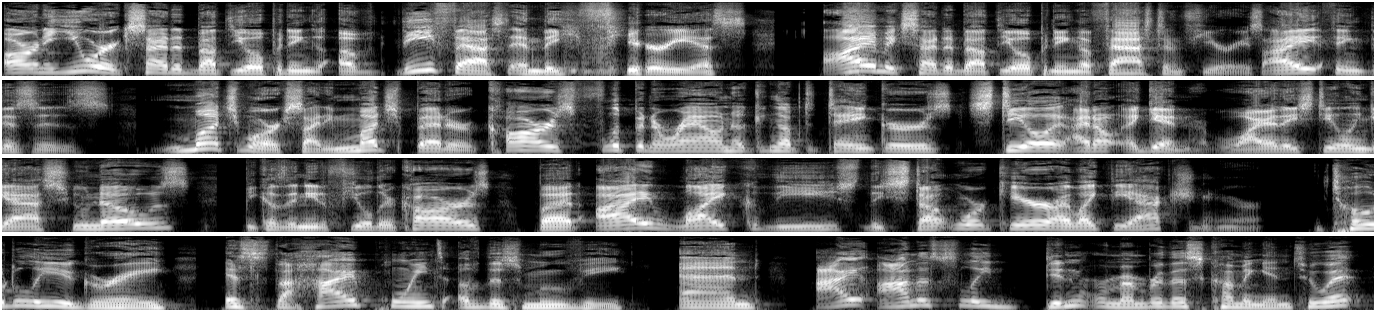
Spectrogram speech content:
Arnie, you were excited about the opening of The Fast and the Furious. I'm excited about the opening of Fast and Furious. I think this is much more exciting, much better. Cars flipping around, hooking up to tankers, stealing. I don't, again, why are they stealing gas? Who knows? Because they need to fuel their cars. But I like the, the stunt work here. I like the action here. Totally agree. It's the high point of this movie. And I honestly didn't remember this coming into it.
